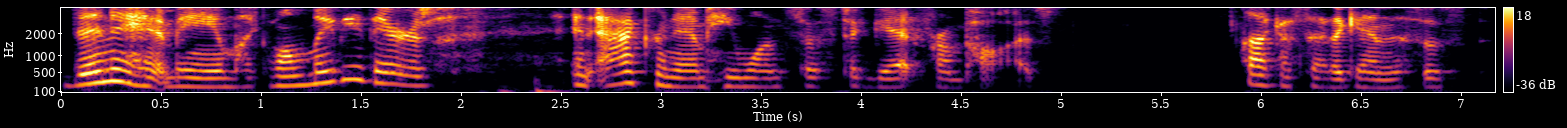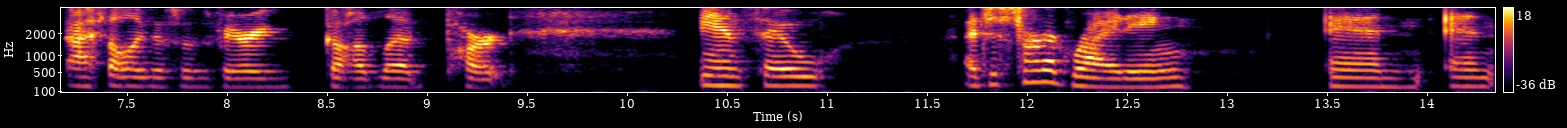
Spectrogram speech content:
then it hit me. I'm like, well, maybe there's an acronym he wants us to get from pause. Like I said, again, this is, I felt like this was a very God led part. And so I just started writing and, and,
